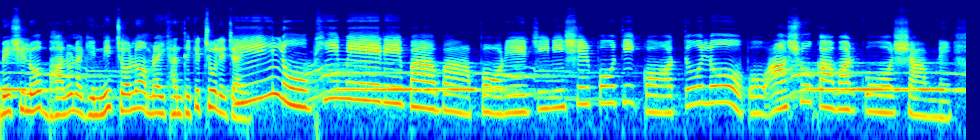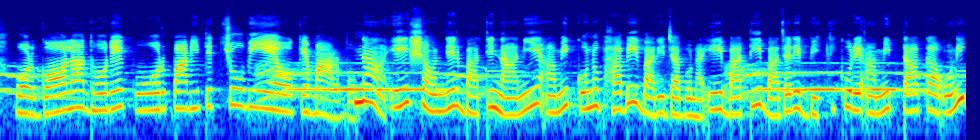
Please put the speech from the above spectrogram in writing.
বেশি লোভ ভালো না গিন্নি, চলো আমরা এখান থেকে চলে যাই। লোভী মেরে বাবা, পরের জিনিসের প্রতি কত লোভ? ও আসুক আমার কুয়োর সামনে। ওর গলা ধরে কুয়োর পানিতে চুবিয়ে ওকে মারবো। না, এই স্বর্ণের বাটি না নিয়ে আমি কোনোভাবেই বাড়ি যাব না। এই বাটি বাজারে বিক্রি করে আমি টাকা, অনেক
